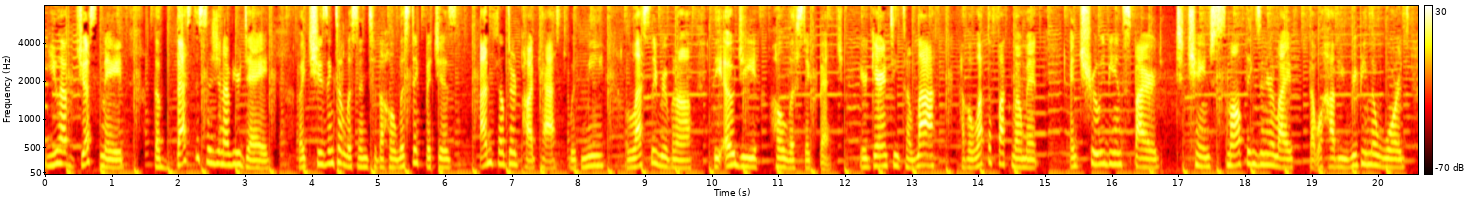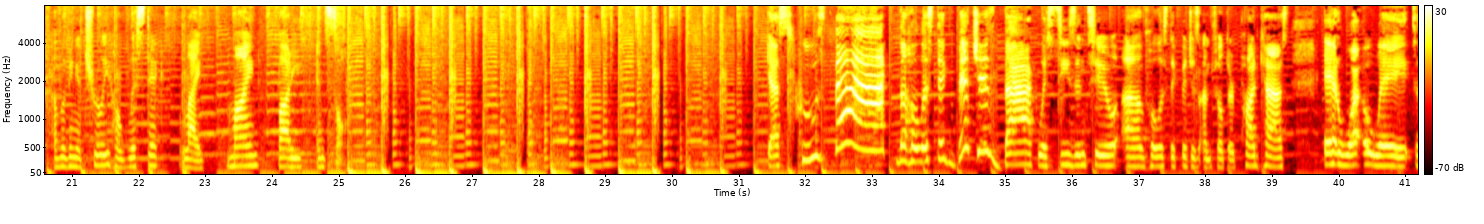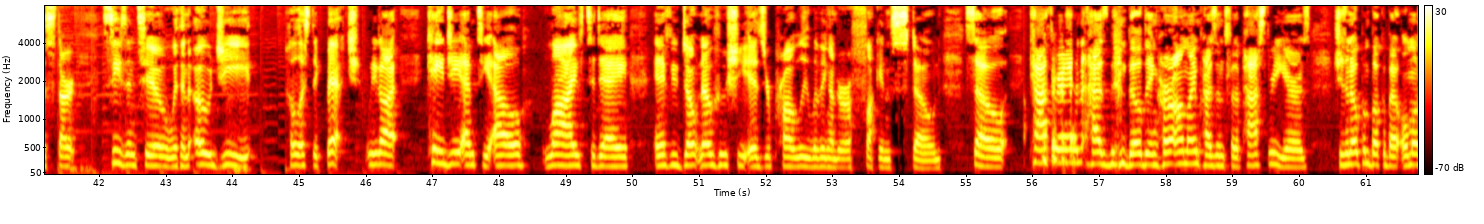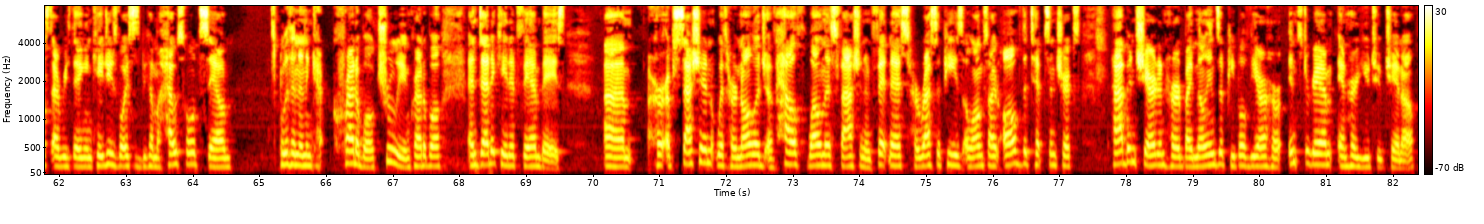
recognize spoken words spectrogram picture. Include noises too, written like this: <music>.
You have just made the best decision of your day by choosing to listen to the Holistic Bitches Unfiltered podcast with me, Leslie Rubinoff, the OG Holistic Bitch. You're guaranteed to laugh, have a what the fuck moment, and truly be inspired to change small things in your life that will have you reaping the rewards of living a truly holistic life mind, body, and soul. Guess who's back? The Holistic Bitch is back with season two of Holistic Bitches Unfiltered podcast. And what a way to start season two with an OG Holistic Bitch. We got KGMTL live today. And if you don't know who she is, you're probably living under a fucking stone. So, Catherine <laughs> has been building her online presence for the past three years. She's an open book about almost everything, and KG's voice has become a household sound with an incredible, truly incredible, and dedicated fan base. Um, her obsession with her knowledge of health, wellness, fashion, and fitness, her recipes, alongside all of the tips and tricks, have been shared and heard by millions of people via her Instagram and her YouTube channel.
